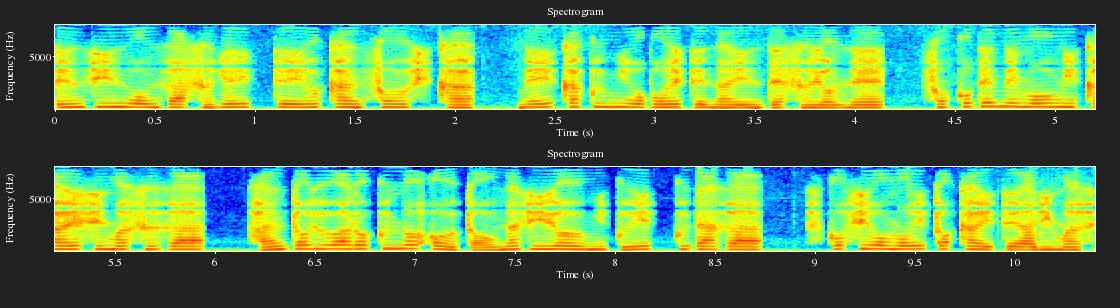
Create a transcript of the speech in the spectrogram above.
エンジン音がすげーっていう感想しか、明確に覚えてないんですよね。そこでメモを見返しますが、ハンドルは6の方と同じようにクイックだが、少し重いと書いてあります。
